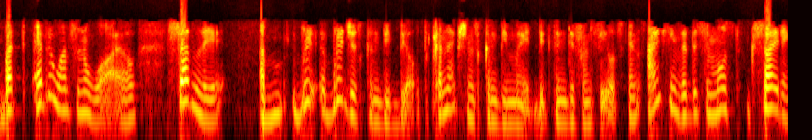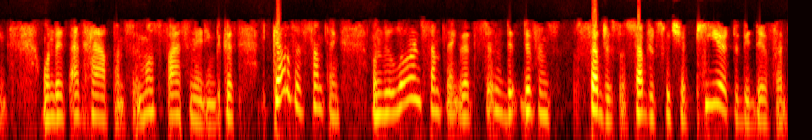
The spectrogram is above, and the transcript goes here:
But every once in a while, suddenly bridges can be built, connections can be made between different fields. And I think that this is the most exciting when that happens, the most fascinating, because it tells us something, when we learn something that certain different subjects or subjects which appear to be different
